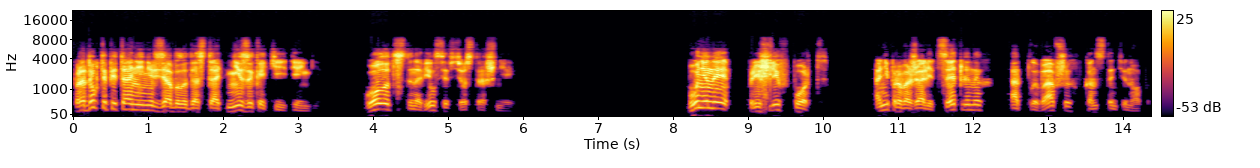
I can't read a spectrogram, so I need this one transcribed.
Продукты питания нельзя было достать ни за какие деньги. Голод становился все страшнее. Бунины пришли в порт. Они провожали Цетлиных, отплывавших в Константинополь.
